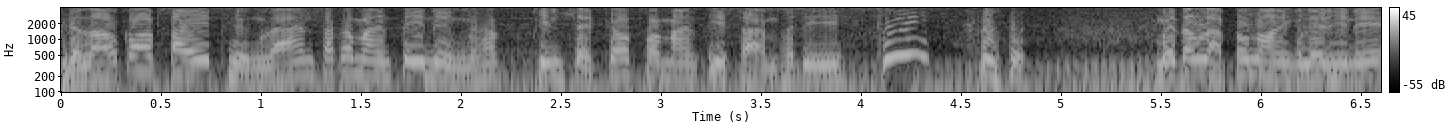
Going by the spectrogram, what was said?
เดี๋ยวเราก็ไปถึงร้านสักประมาณตีหนึ่งนะครับ กินเสร็จก็ประมาณตีสามพอดีทุยไม่ต้องหลับต้องนอนกันเลยทีนี้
